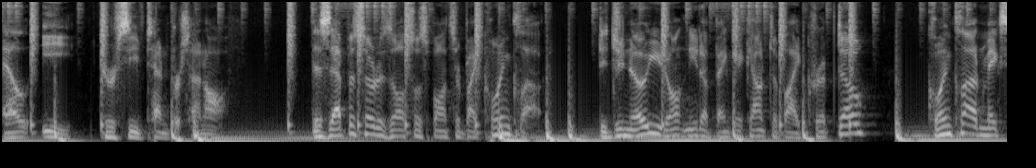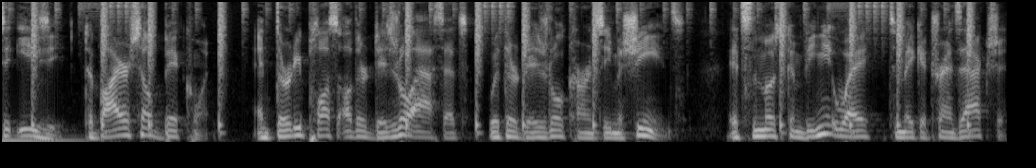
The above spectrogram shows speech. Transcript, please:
L E, to receive 10% off. This episode is also sponsored by CoinCloud. Did you know you don't need a bank account to buy crypto? CoinCloud makes it easy to buy or sell Bitcoin and 30 plus other digital assets with their digital currency machines. It's the most convenient way to make a transaction.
